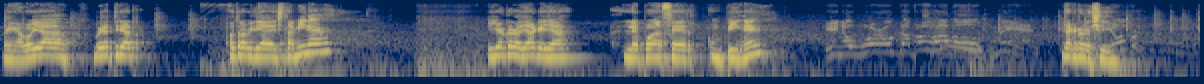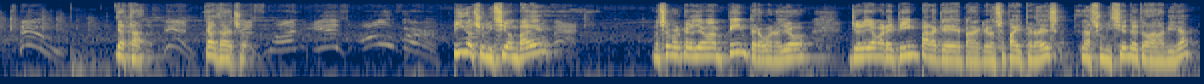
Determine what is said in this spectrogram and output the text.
Venga, voy a, voy a tirar otra habilidad de estamina. Y yo creo ya que ya le puedo hacer un ping, ¿eh? Ya creo que sí. Ya está. Ya está hecho. Ping o sumisión, ¿vale? No sé por qué lo llaman pin, pero bueno, yo, yo le llamaré pin para que, para que lo sepáis, pero es la sumisión de toda la vida.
